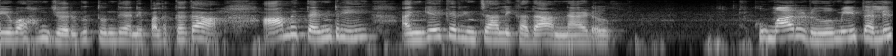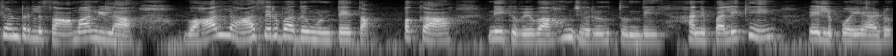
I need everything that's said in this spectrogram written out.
వివాహం జరుగుతుంది అని పలకగా ఆమె తండ్రి అంగీకరించాలి కదా అన్నాడు. కుమారుడు మీ తల్లిదండ్రులు సామాన్యుల వాళ్ళ ఆశీర్వాదం ఉంటే తప్పక నీకు వివాహం జరుగుతుంది అని పలికి వెళ్ళిపోయాడు.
